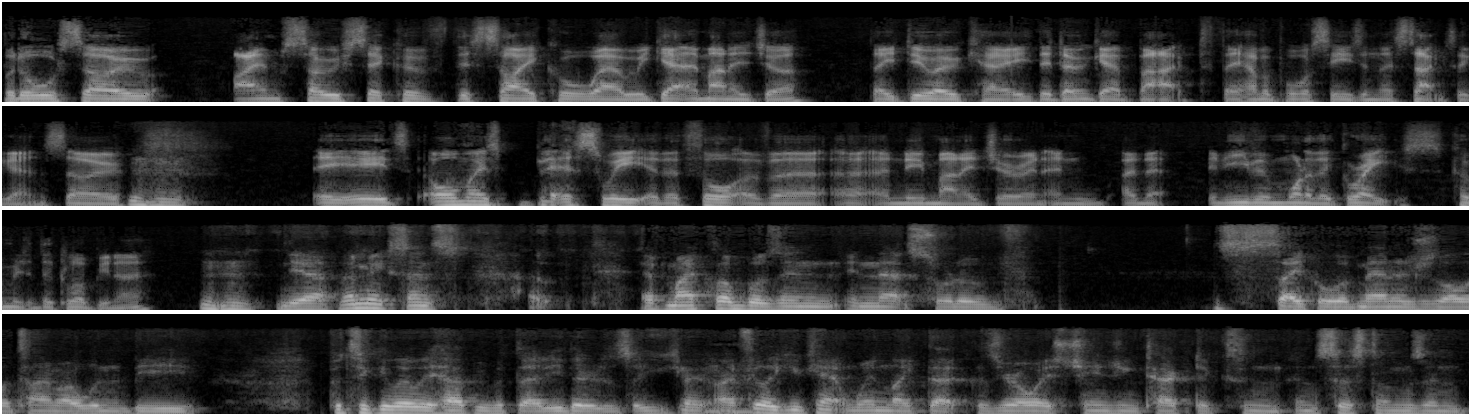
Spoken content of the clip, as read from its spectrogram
but also I'm so sick of this cycle where we get a manager, they do okay, they don't get backed, they have a poor season, they're sacked again. So mm-hmm. it, it's almost bittersweet at the thought of a, a new manager and, and, and and even one of the greats coming to the club. You know. Mm-hmm. Yeah, that makes sense. If my club was in in that sort of cycle of managers all the time, I wouldn't be particularly happy with that either. It's like you can't, mm-hmm. I feel like you can't win like that because you're always changing tactics and, and systems, and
